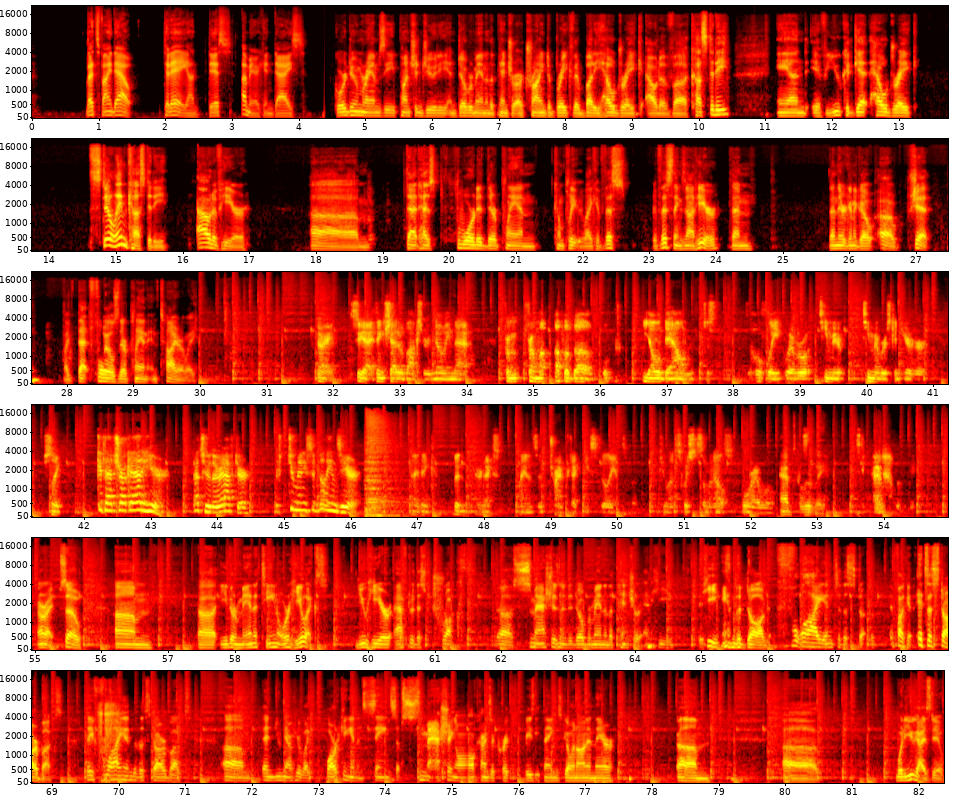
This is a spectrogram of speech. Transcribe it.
Let's find out today on This American Dice. Gordoom Ramsey, Punch and Judy, and Doberman and the Pincher are trying to break their buddy Helldrake out of uh, custody. And if you could get Helldrake still in custody out of here, um, that has thwarted their plan completely. Like if this if this thing's not here, then then they're gonna go, oh shit. Like that foils their plan entirely. All right. So yeah, I think Shadow Boxer, knowing that from from up above, yell down. Just hopefully, whoever team team members can hear her. Just like, get that truck out of here. That's who they're after. There's too many civilians here. And I think the, her next plan is to try and protect these civilians. But if you want to switch to someone else, or I will. Absolutely. All right. So, um, uh, either Manatine or Helix. You hear after this truck uh, smashes into Doberman and the pincher, and he he and the dog fly into the star. Fuck it, it's a Starbucks. They fly into the Starbucks, um, and you now hear like barking and insane stuff, smashing all kinds of crazy things going on in there. Um, uh, what do you guys do?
